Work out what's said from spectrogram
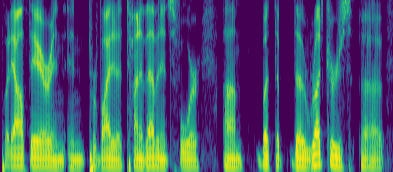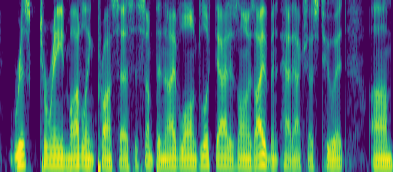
put out there and, and provided a ton of evidence for. Um, but the, the Rutgers uh, risk terrain modeling process is something I've long looked at as long as I've been, had access to it. Um,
